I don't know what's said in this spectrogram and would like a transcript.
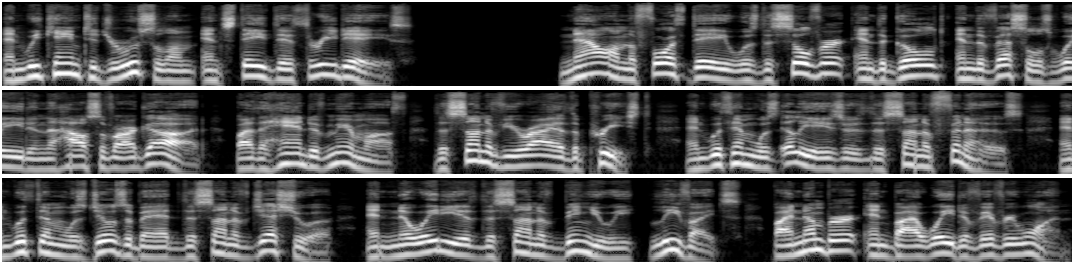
And we came to Jerusalem and stayed there three days. Now on the fourth day was the silver and the gold and the vessels weighed in the house of our God by the hand of Meremoth, the son of Uriah the priest, and with him was Eleazar the son of Phinehas, and with them was Jozabad the son of Jeshua, and Noadiah the son of Binnui, Levites, by number and by weight of every one.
